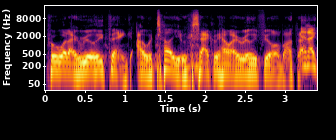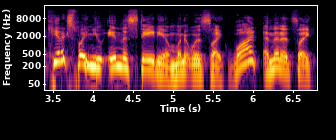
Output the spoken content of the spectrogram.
for what I really think, I would tell you exactly how I really feel about that. And I can't explain you in the stadium when it was like, what? And then it's like,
